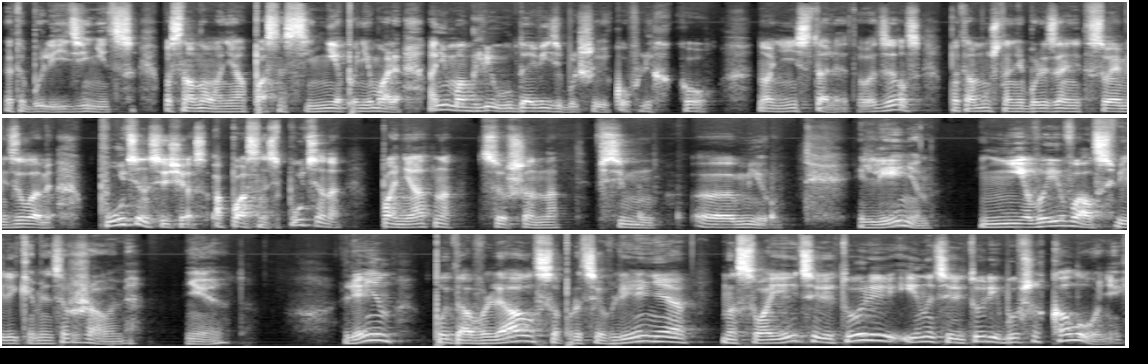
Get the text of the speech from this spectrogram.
это были единицы. В основном они опасности не понимали. Они могли удавить большевиков легко, но они не стали этого делать, потому что они были заняты своими делами. Путин сейчас, опасность Путина понятна совершенно всему э, миру. Ленин не воевал с великими державами. Нет. Ленин подавлял сопротивление на своей территории и на территории бывших колоний.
